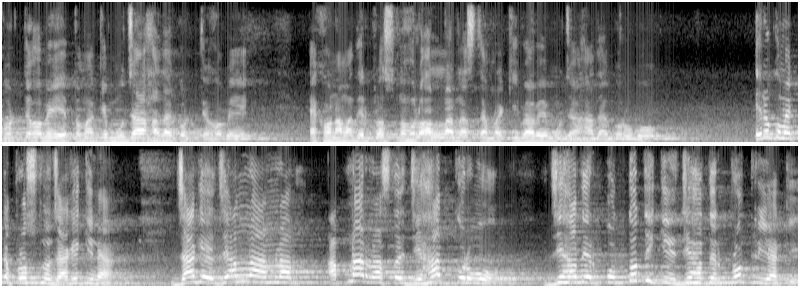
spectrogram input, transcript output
করতে হবে, তোমাকে মুজাহাদা করতে হবে। এখন আমাদের প্রশ্ন হলো, আল্লাহর রাস্তায় আমরা কীভাবে মুজাহাদা করব। এরকম একটা প্রশ্ন জাগে কিনা জাগে যে, আল্লাহ, আমরা আপনার রাস্তায় জিহাদ করব। জিহাদের পদ্ধতি কি? জিহাদের প্রক্রিয়া কি?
